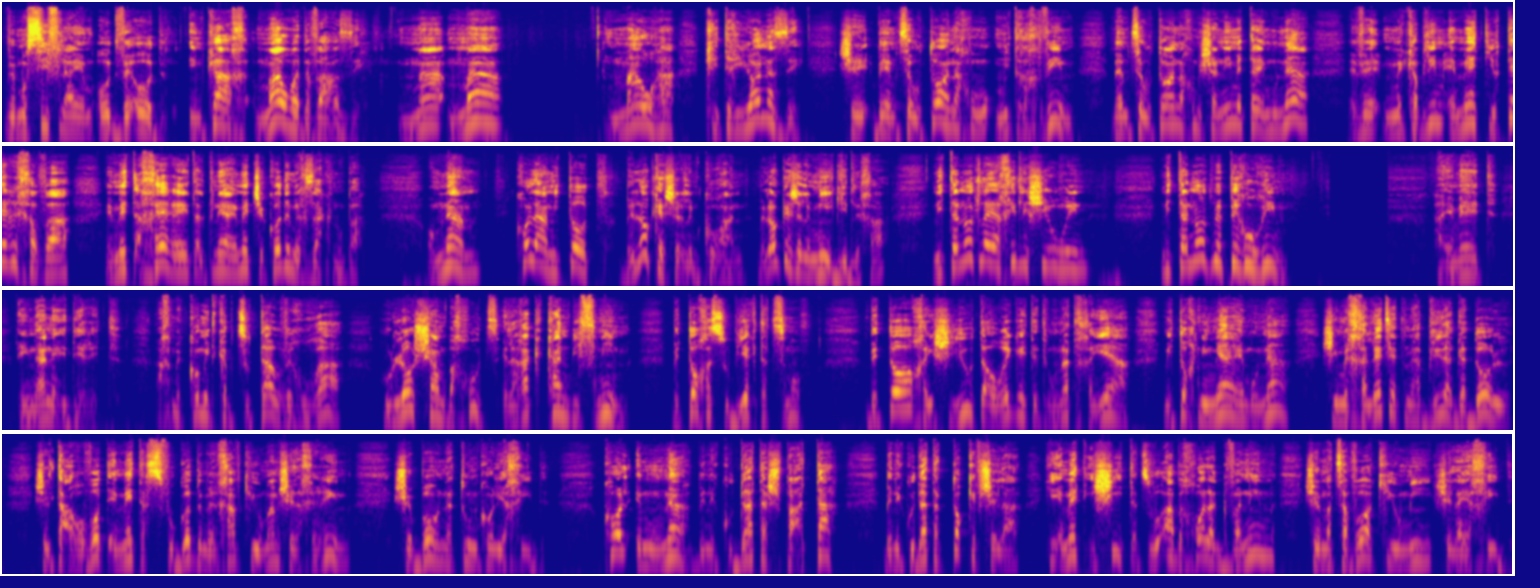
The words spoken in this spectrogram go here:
ומוסיף להם עוד ועוד. אם כך, מהו הדבר הזה? מה, מה, מהו הקריטריון הזה שבאמצעותו אנחנו מתרחבים, באמצעותו אנחנו משנים את האמונה ומקבלים אמת יותר רחבה, אמת אחרת על פני האמת שקודם החזקנו בה. אמנם כל האמיתות, בלא קשר למקורן, בלא קשר למי יגיד לך, ניתנות ליחיד לשיעורין, ניתנות בפירורים. האמת אינה נעדרת, אך מקום התקבצותה וברורה הוא לא שם בחוץ, אלא רק כאן בפנים, בתוך הסובייקט עצמו. בתוך האישיות ההורגת את תמונת חייה, מתוך נימי האמונה, שהיא מחלצת מהבליל הגדול של תערובות אמת הספוגות במרחב קיומם של אחרים, שבו נתון כל יחיד. כל אמונה בנקודת השפעתה, בנקודת התוקף שלה, היא אמת אישית הצבועה בכל הגוונים של מצבו הקיומי של היחיד.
